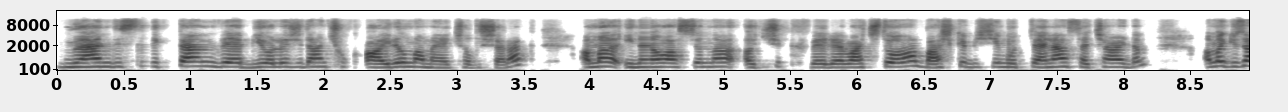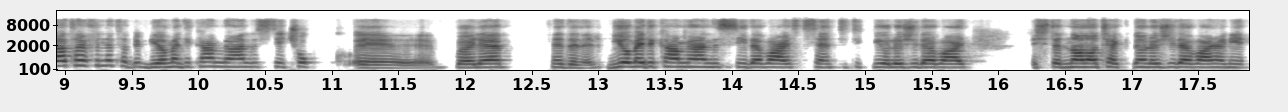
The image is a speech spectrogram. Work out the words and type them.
mühendislikten ve biyolojiden çok ayrılmamaya çalışarak ama inovasyona açık ve revaçta olan başka bir şey muhtemelen seçerdim. Ama güzel tarafı ne tabii biyomedikal mühendisliği çok e, böyle ne denir? Biyomedikal mühendisliği de var, sentetik biyoloji de var, işte nanoteknoloji de var. Hani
